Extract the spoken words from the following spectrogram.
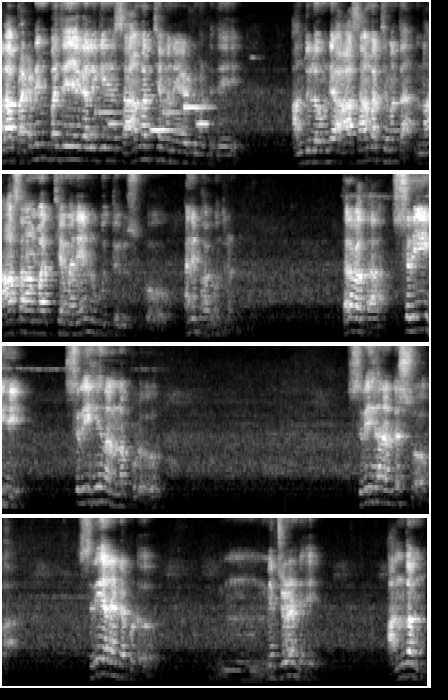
అలా ప్రకటింపజేయగలిగే సామర్థ్యం అనేటువంటిది అందులో ఉండే ఆ సామర్థ్యం అంతా నా సామర్థ్యమనే నువ్వు తెలుసుకో అని భగవంతుడు అంటున్నాడు. తర్వాత శ్రీహి శ్రీహి అని అన్నప్పుడు శ్రీహన్ అంటే శోభ. శ్రీ అనేటప్పుడు మీరు చూడండి అందం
